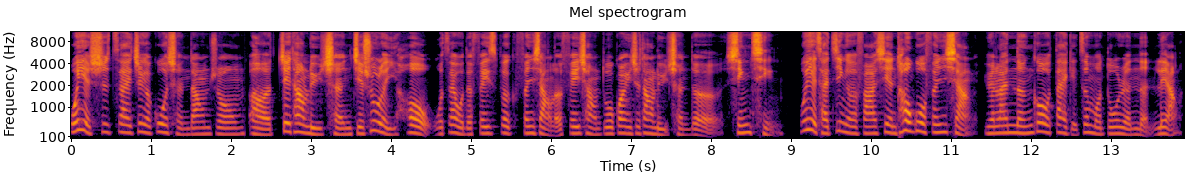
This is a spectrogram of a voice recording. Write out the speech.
我也是在这个过程当中，呃，这趟旅程结束了以后，我在我的 Facebook 分享了非常多关于这趟旅程的心情。我也才进而发现，透过分享，原来能够带给这么多人能量。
